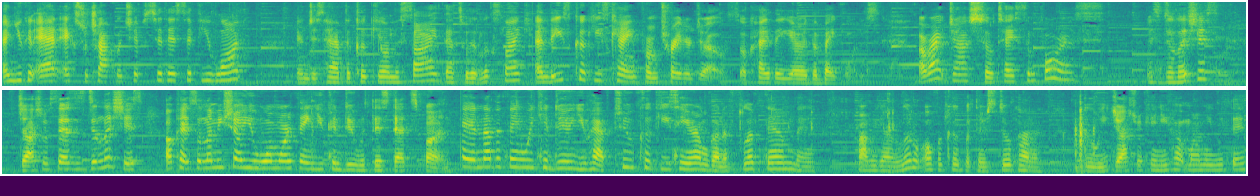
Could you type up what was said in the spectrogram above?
And you can add extra chocolate chips to this if you want. And just have the cookie on the side. That's what it looks like. And these cookies came from Trader Joe's, okay? They are the baked ones. All right, Josh, so taste them for us. It's delicious? Joshua says it's delicious. Okay, so let me show you one more thing you can do with this that's fun. Okay, another thing we could do, you have two cookies here. I'm gonna flip them. They probably got a little overcooked, but they're still kind of gooey. Joshua, can you help mommy with this?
